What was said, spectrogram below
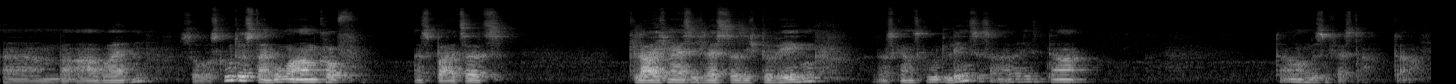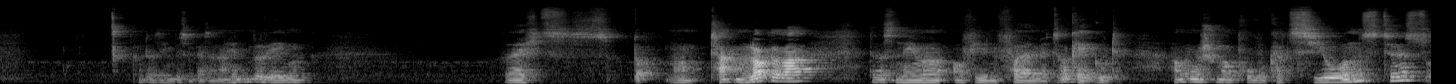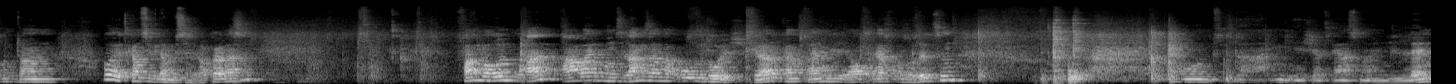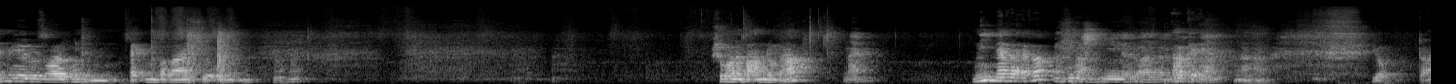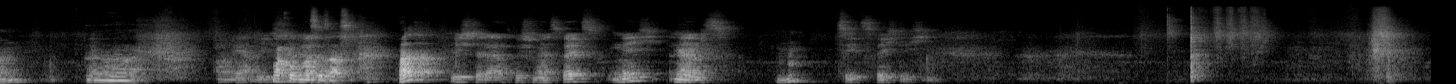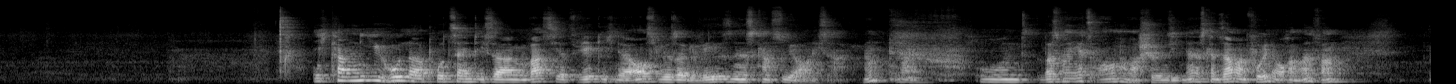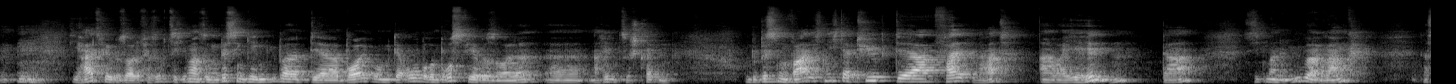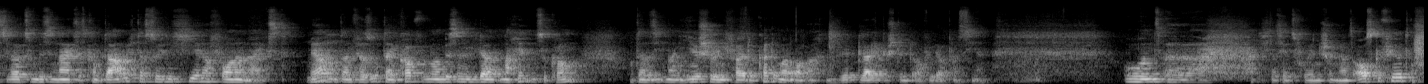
ähm, bearbeiten. So, was gut ist, dein Oberarmkopf ist beidseits gleichmäßig, lässt er sich bewegen. Das ist ganz gut. Links ist er allerdings da, da noch ein bisschen fester. Da könnte er sich ein bisschen besser nach hinten bewegen. Rechts noch einen Tacken lockerer. Das nehmen wir auf jeden Fall mit. Okay, gut. Haben wir schon mal Provokationstest und dann, oh, jetzt kannst du wieder ein bisschen locker lassen. Fangen wir unten an, arbeiten uns langsam nach oben durch. Ja, du kannst eigentlich auch erstmal so sitzen. Und dann gehe ich jetzt erstmal in die Lendenwirbelsäule und den Beckenbereich hier unten. Schon mal eine Behandlung gehabt? Nein. Nie, never ever? Nie eine Behandlung. Okay. Nein. Aha. Jo, dann äh, Oh ja, mal gucken, was du sagst. Was? Die Stelle hat Schmerz rechts nicht, Ja. links Mhm. zieht's richtig. Ich kann nie hundertprozentig sagen, was jetzt wirklich der Auslöser gewesen ist, kannst du ja auch nicht sagen. Ne? Und was man jetzt auch nochmal schön sieht, ne, das kann, sah man vorhin auch am Anfang, die Halswirbelsäule versucht sich immer so ein bisschen gegenüber der Beugung der oberen Brustwirbelsäule äh, nach hinten zu strecken. Und du bist nun wahrlich nicht der Typ, der Falten hat, aber hier hinten, da, sieht man im Übergang, dass du dazu ein bisschen neigst. Das kommt dadurch, dass du dich hier nach vorne neigst. Ja, und dann versucht dein Kopf immer ein bisschen wieder nach hinten zu kommen. Und dann sieht man hier schön die Falte. Könnte man darauf achten. Wird gleich bestimmt auch wieder passieren. Und äh, hatte ich das jetzt vorhin schon ganz ausgeführt.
